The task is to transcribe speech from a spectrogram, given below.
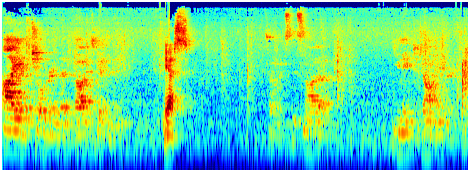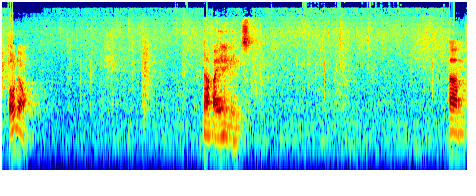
I and the children that God has given me. Yes, So it's, it's not a unique to John either. oh no. Not by any means. Um,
